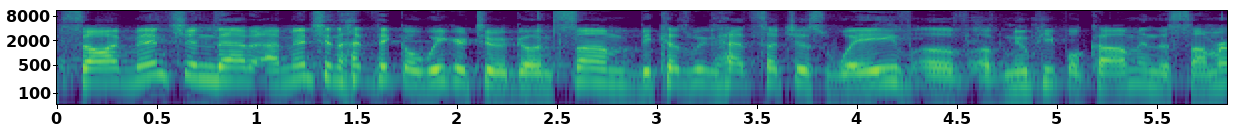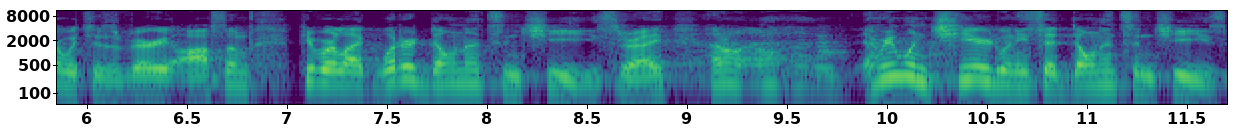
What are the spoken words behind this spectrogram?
so I mentioned that. I mentioned I think a week or two ago, and some because we've had such this wave of, of new people come in the summer, which is very awesome. People are like, "What are donuts and cheese?" Right? I don't. Everyone cheered when he said donuts and cheese.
